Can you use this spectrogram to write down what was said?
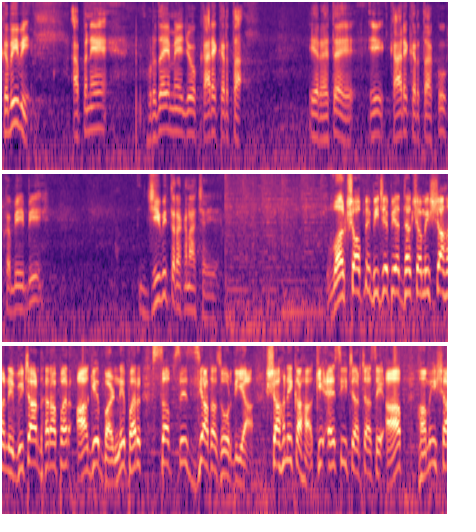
कभी भी अपने हृदय में जो कार्यकर्ता ये रहता है ये कार्यकर्ता को कभी भी जीवित रखना चाहिए। वर्कशॉप में बीजेपी अध्यक्ष अमित शाह ने विचारधारा पर आगे बढ़ने पर सबसे ज़्यादा ज़ोर दिया। शाह ने कहा कि ऐसी चर्चा से आप हमेशा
